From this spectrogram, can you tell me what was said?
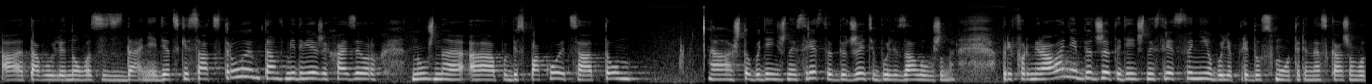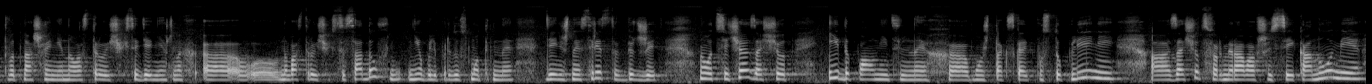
того или иного здания. Детский сад строим там в Медвежьих озерах, нужно побеспокоиться о том, а, чтобы денежные средства в бюджете были заложены. При формировании бюджета денежные средства не были предусмотрены, скажем, вот в отношении новостроящихся денежных, э, новостроящихся садов не были предусмотрены денежные средства в бюджете. Но вот сейчас за счет и дополнительных, э, можно так сказать, поступлений, а, за счет сформировавшейся экономии,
